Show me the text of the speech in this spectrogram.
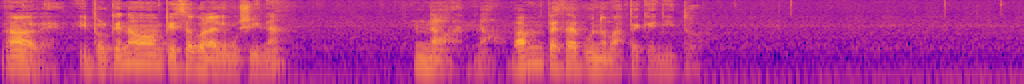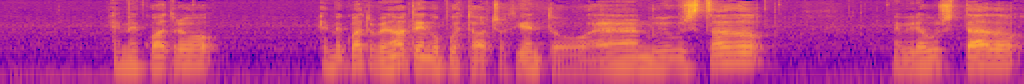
Vamos a ver. ¿Y por qué no empiezo con la limusina? No, no. Vamos a empezar con uno más pequeñito. M4... M4, pero no lo tengo puesto a 800. Ah, me hubiera gustado... Me hubiera gustado...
